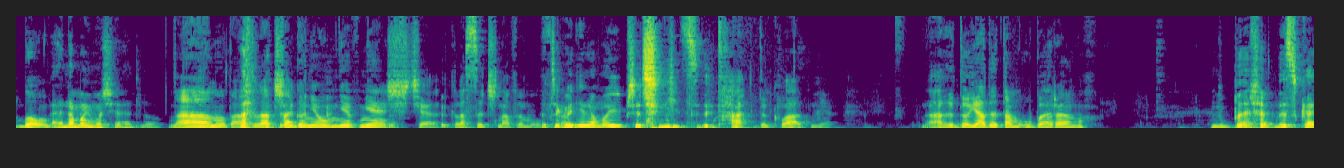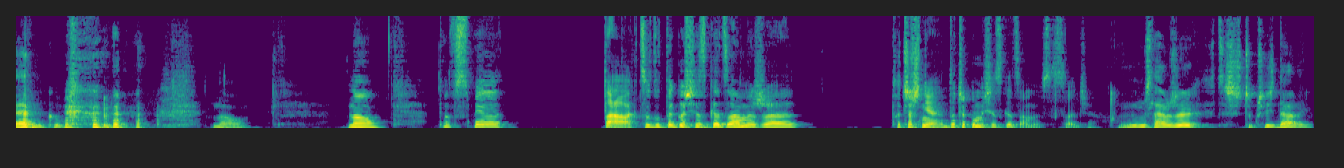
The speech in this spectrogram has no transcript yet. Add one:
bo... Ale na moim osiedlu. A, no tak. Dlaczego nie u mnie w mieście? Klasyczna wymówka. Dlaczego nie na mojej przecznicy? Tak, dokładnie. Ale dojadę tam Uberem? Uberem, SKM-ku. no. No, to w sumie tak, co do tego się zgadzamy, że chociaż nie, do czego my się zgadzamy w zasadzie? Myślałem, że chcesz jeszcze przejść dalej.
